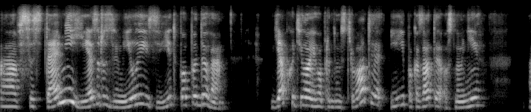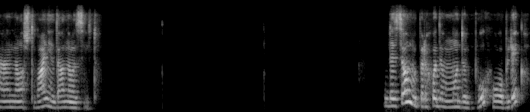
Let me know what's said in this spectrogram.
В системі є зрозумілий звіт по ПДВ. Я б хотіла його продемонструвати і показати основні е, налаштування даного звіту. Для цього ми переходимо в модуль «Бухоблік».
